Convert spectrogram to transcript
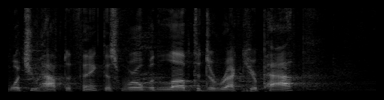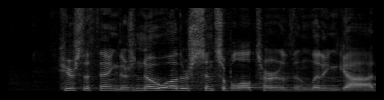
what you have to think. This world would love to direct your path." Here's the thing there's no other sensible alternative than letting God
